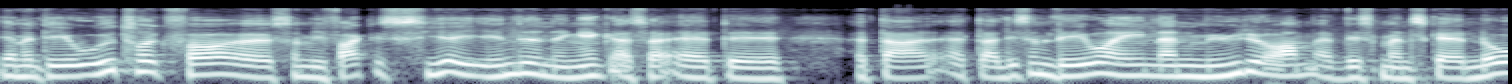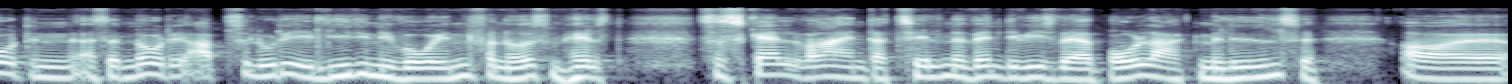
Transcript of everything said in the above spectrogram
Jamen, det er jo udtryk for, øh, som I faktisk siger i indledningen, ikke? Altså, at, øh, at, der, at der ligesom lever en eller anden myte om, at hvis man skal nå, den, altså nå det absolute elite-niveau inden for noget som helst, så skal vejen dertil nødvendigvis være brolagt med lidelse og, øh,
